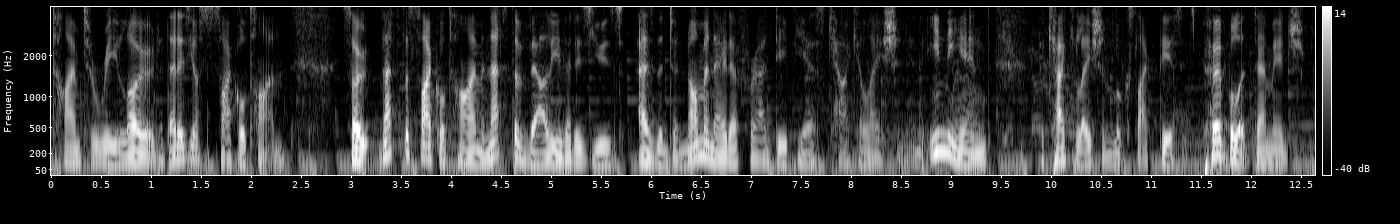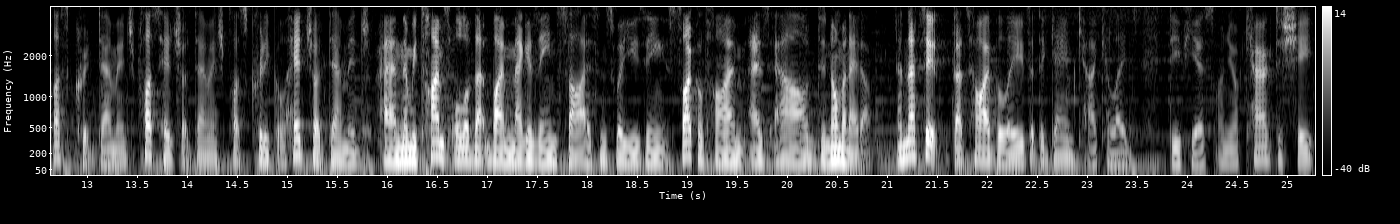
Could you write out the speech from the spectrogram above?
time to reload. That is your cycle time. So that's the cycle time and that's the value that is used as the denominator for our DPS calculation. And in the end, the calculation looks like this. It's per bullet damage, plus crit damage, plus headshot damage, plus critical headshot damage. And then we times all of that by magazine size since we're using cycle time as our denominator. And that's it. That's how I believe that the game calculates DPS on your character sheet.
